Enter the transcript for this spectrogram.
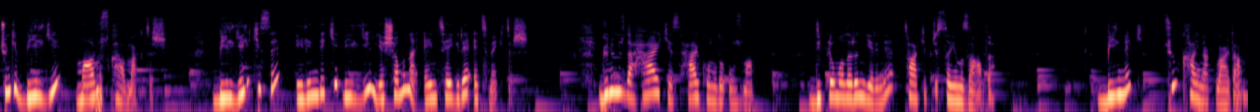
Çünkü bilgi maruz kalmaktır. Bilgelik ise elindeki bilgiyi yaşamına entegre etmektir. Günümüzde herkes her konuda uzman. Diplomaların yerini takipçi sayımız aldı. Bilmek tüm kaynaklardan,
